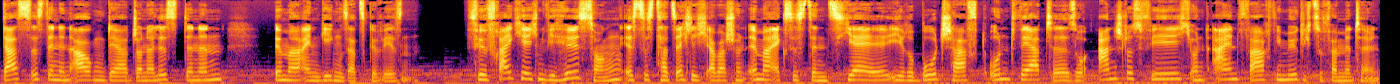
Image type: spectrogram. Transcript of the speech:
Das ist in den Augen der Journalistinnen immer ein Gegensatz gewesen. Für Freikirchen wie Hillsong ist es tatsächlich aber schon immer existenziell, ihre Botschaft und Werte so anschlussfähig und einfach wie möglich zu vermitteln,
